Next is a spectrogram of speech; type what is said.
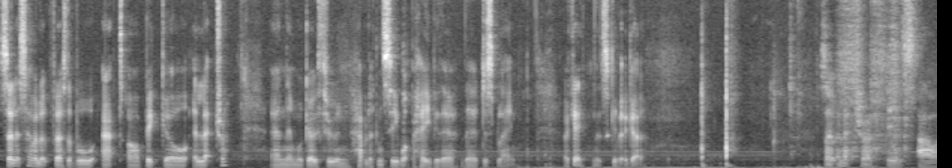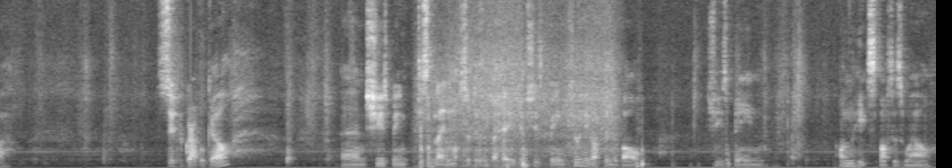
So let's have a look first of all at our big girl Electra, and then we'll go through and have a look and see what behaviour they're they're displaying. Okay, let's give it a go. So Electra is our Super Gravel Girl. And she's been displaying lots of different behaviour. She's been cooling off in the bowl, she's been on the heat spot as well.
